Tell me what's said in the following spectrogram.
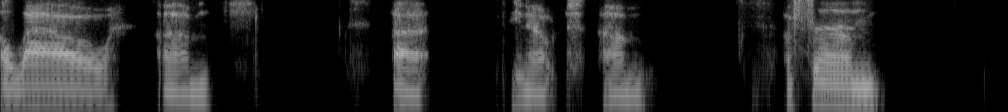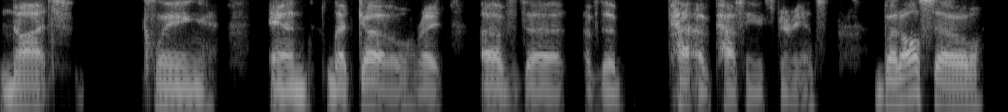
allow, um, uh, you know, um, affirm, not cling, and let go, right, of the of the pa- of passing experience, but also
